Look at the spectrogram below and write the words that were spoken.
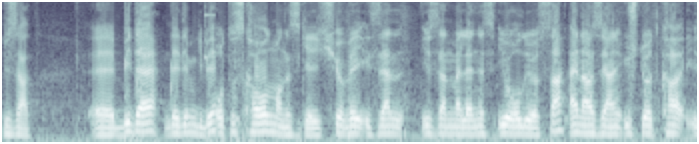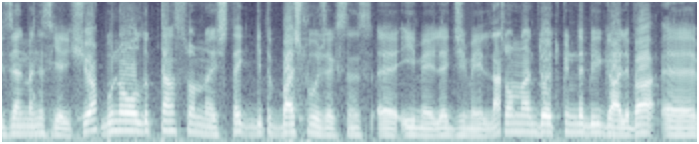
Güzel. Ee, bir de dediğim gibi 30k olmanız gerekiyor ve izlen izlenmeleriniz iyi oluyorsa en az yani 3-4k izlenmeniz gerekiyor. Bunu olduktan sonra işte gidip başvuracaksınız e, e-mail'e gmail'den. Sonra 4 günde bir galiba e,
